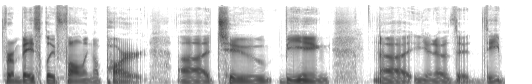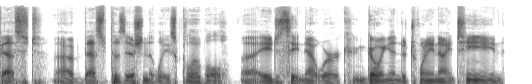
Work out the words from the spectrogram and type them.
from basically falling apart uh, to being uh, you know the the best uh, best position at least global uh, agency network going into 2019,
